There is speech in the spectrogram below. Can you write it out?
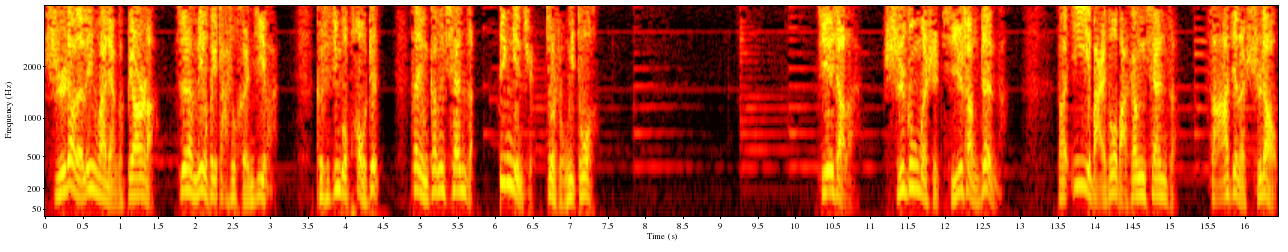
石料的另外两个边儿了，虽然没有被炸出痕迹来。”可是经过炮阵，再用钢钎子钉进去就容易多了。接下来，石工们是齐上阵呐，把一百多把钢钎子砸进了石料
